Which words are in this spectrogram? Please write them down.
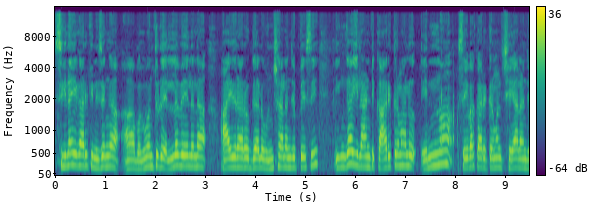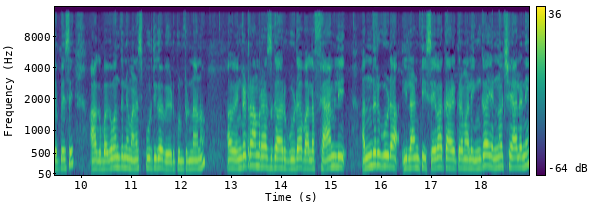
సీనయ్య గారికి నిజంగా ఆ భగవంతుడు ఎల్లవేళలా ఆయురారోగ్యాలు ఉంచాలని చెప్పేసి ఇంకా ఇలాంటి కార్యక్రమాలు ఎన్నో సేవా కార్యక్రమాలు చేయాలని చెప్పేసి ఆ భగవంతుని మనస్ఫూర్తిగా వేడుకుంటున్నాను. వెంకటరామరాజు గారు కూడా వాళ్ళ ఫ్యామిలీ అందరూ కూడా ఇలాంటి సేవా కార్యక్రమాలు ఇంకా ఎన్నో చేయాలని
